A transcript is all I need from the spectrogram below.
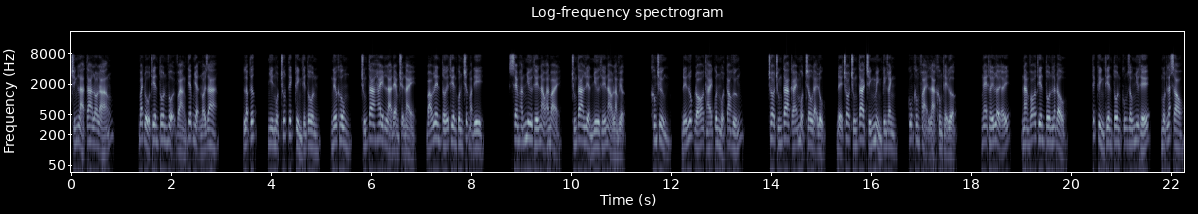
chính là ta lo lắng. Bách đổ thiên tôn vội vàng tiếp nhận nói ra. Lập tức, nhìn một chút tích kình thiên tôn, nếu không chúng ta hay là đem chuyện này báo lên tới thiên quân trước mặt đi. Xem hắn như thế nào an bài, chúng ta liền như thế nào làm việc. Không chừng, đến lúc đó thái quân một cao hứng. Cho chúng ta cái một châu đại lục, để cho chúng ta chính mình kinh doanh, cũng không phải là không thể được. Nghe thấy lời ấy, nam võ thiên tôn lắc đầu. Tích kình thiên tôn cũng giống như thế, một lát sau,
